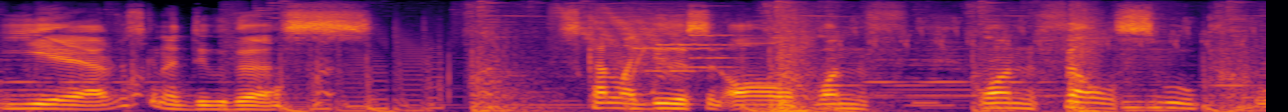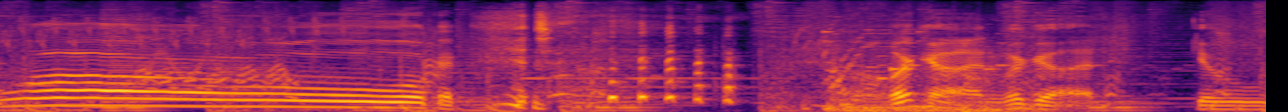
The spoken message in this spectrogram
Yeah, I'm just gonna do this. Just kind of like do this in all one one fell swoop. Whoa! Okay. we're good, we're good. Go,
